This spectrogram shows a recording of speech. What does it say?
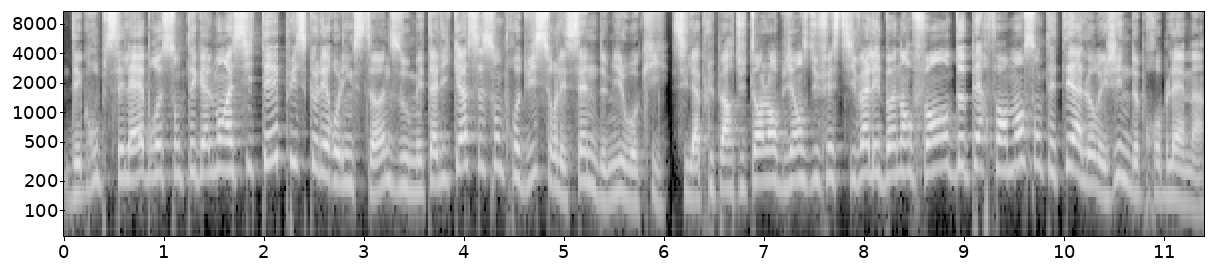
Des groupes célèbres sont également à citer puisque les Rolling Stones ou Metallica se sont produits sur les scènes de Milwaukee. Si la plupart du temps l'ambiance du festival est bon enfant, deux performances ont été à l'origine de problèmes.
